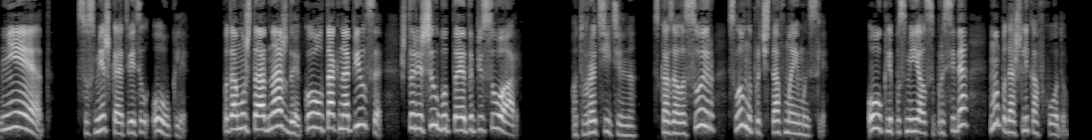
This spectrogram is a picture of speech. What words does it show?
Нет, с усмешкой ответил Оукли потому что однажды Коул так напился, что решил, будто это писсуар. Отвратительно, сказала Сойер, словно прочитав мои мысли. Оукли посмеялся про себя, мы подошли ко входу.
